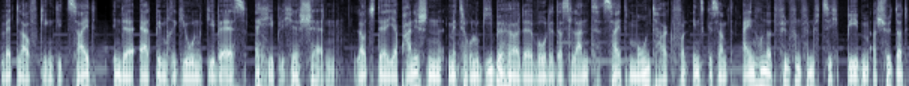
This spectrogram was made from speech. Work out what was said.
Wettlauf gegen die Zeit. In der Erdbebenregion gebe es erhebliche Schäden. Laut der japanischen Meteorologiebehörde wurde das Land seit Montag von insgesamt 155 Beben erschüttert,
